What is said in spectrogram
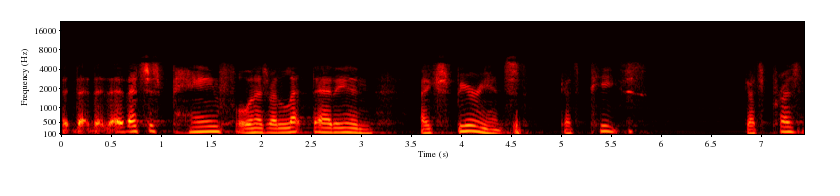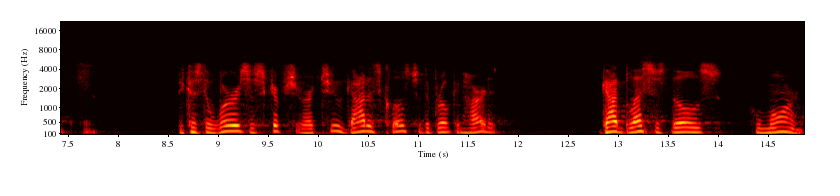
That, that, that, that's just painful. And as I let that in, I experienced God's peace, God's presence. Because the words of Scripture are true. God is close to the brokenhearted. God blesses those who mourn.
